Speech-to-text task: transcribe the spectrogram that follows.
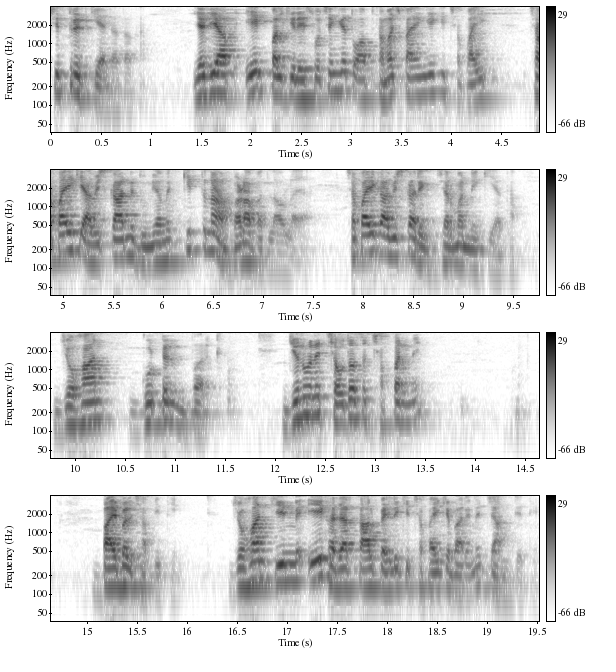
चित्रित किया जाता था। यदि आप एक पल के लिए सोचेंगे तो आप समझ पाएँगे कि छपाई छपाई के आविष्कार ने दुनिया में कितना बड़ा बदलाव लाया। छपाई का आविष्कार एक जर्मन ने किया था, जोहान गुटनबर्ग, जिन्होंने चौदह में बाइबल छापी थी। जोहान चीन में एक हज़ार साल पहले की छपाई के बारे में जानते थे।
